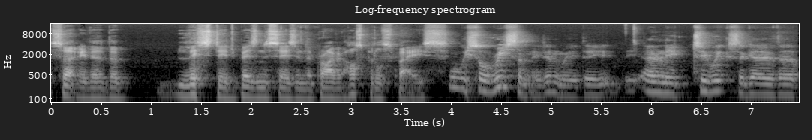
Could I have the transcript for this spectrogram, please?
certainly the the listed businesses in the private hospital space. Well, we saw recently, didn't we? The, the only two weeks ago, the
